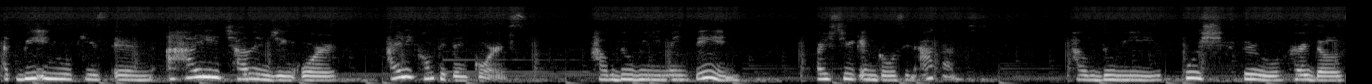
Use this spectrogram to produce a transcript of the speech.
at being rookies in a highly challenging or highly competent course? How do we maintain our streak and goals in ATABs? How do we push through hurdles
